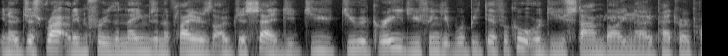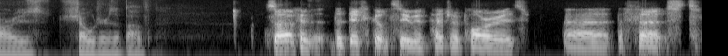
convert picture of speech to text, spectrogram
you know, just rattling through the names and the players that I've just said, do, do you do you agree? Do you think it would be difficult, or do you stand by no Pedro Porro's shoulders above? So I think the difficulty with Pedro Porro is uh, the first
